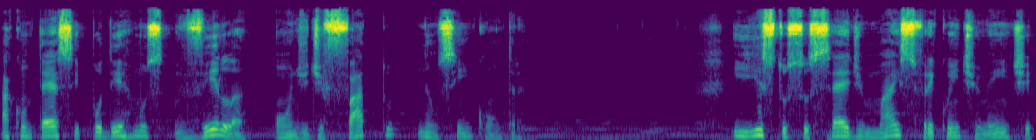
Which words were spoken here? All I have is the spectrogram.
acontece podermos vê-la onde de fato não se encontra. E isto sucede mais frequentemente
